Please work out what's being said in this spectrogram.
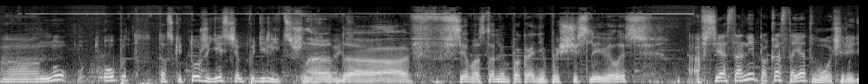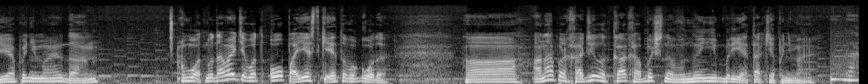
Э, ну, опыт, так сказать, тоже есть чем поделиться. Что а, да, а всем остальным пока не посчастливилось. А все остальные пока стоят в очереди, я понимаю, да. Вот, ну давайте вот о поездке этого года. А, она проходила, как обычно, в ноябре, так я понимаю. Да.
